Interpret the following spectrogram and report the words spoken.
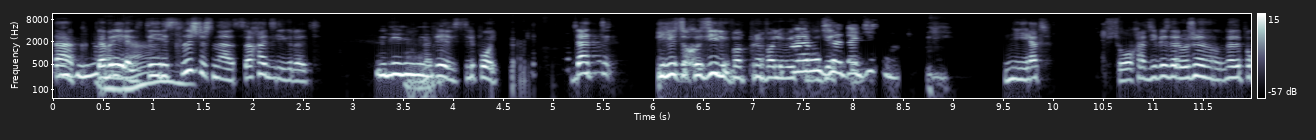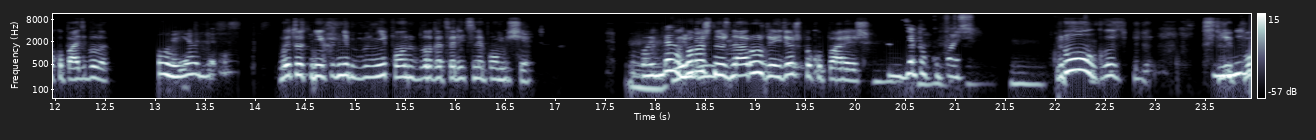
Так, Мгм. Габриэль, ты слышишь нас? Заходи играть. Или нет? Габриэль, слепой. Да ты... Или заходили, во- проваливайте Оружие дадите? Нет. Все, ходи без оружия, ну, надо покупать было. Ой, я... да. Мы тут не, не, не фонд благотворительной помощи. Ой, да. Берешь, нужно оружие, идешь, покупаешь. Где покупать? Ну, господи, слепой.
